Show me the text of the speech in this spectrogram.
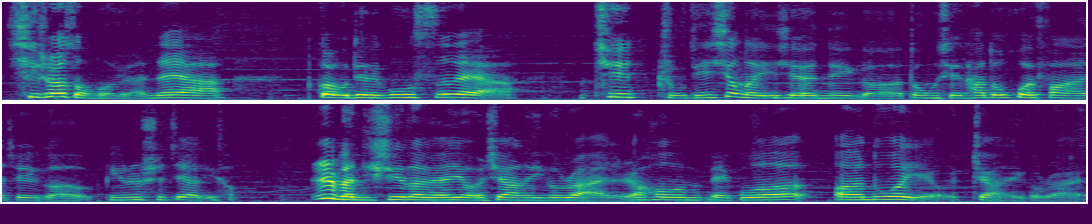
汽车总动员的呀、怪物电力公司的呀这些主题性的一些那个东西，它都会放在这个明日世界里头。日本迪士尼乐园有这样的一个 ride，然后美国奥兰多也有这样的一个 ride，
